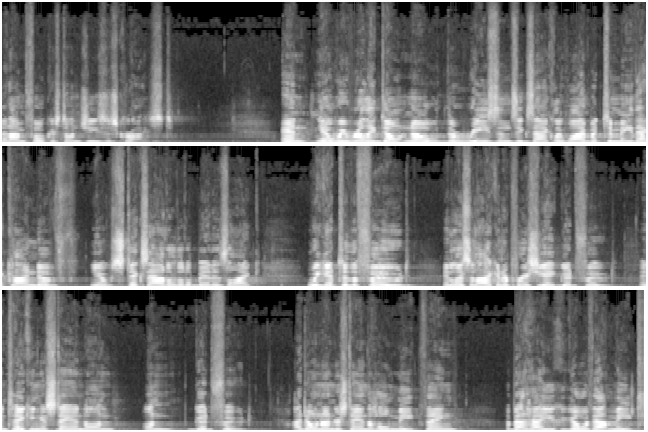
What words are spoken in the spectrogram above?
that I'm focused on Jesus Christ. And, you know, we really don't know the reasons exactly why, but to me, that kind of, you know, sticks out a little bit is like we get to the food, and listen, I can appreciate good food and taking a stand on, on good food. I don't understand the whole meat thing about how you could go without meat.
